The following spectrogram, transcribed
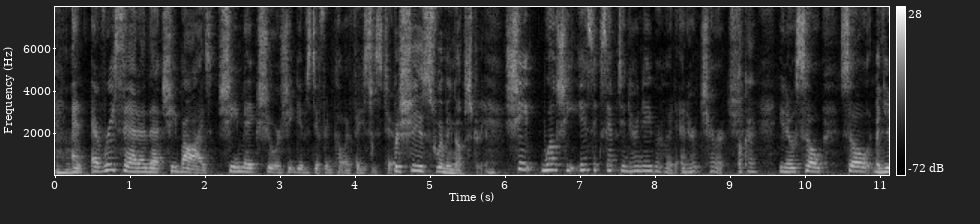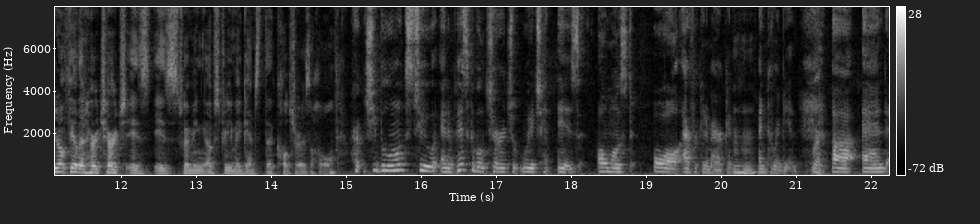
mm-hmm. and every Santa that she buys, she makes sure she gives different color faces to. But she is swimming upstream. she, well, she is except in her neighborhood and her church. Okay. You know, so so And you don't feel that her church is is swimming upstream against the culture as a whole. her, she belongs to an Episcopal church, which is almost all African American and Caribbean. Right. Uh, and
